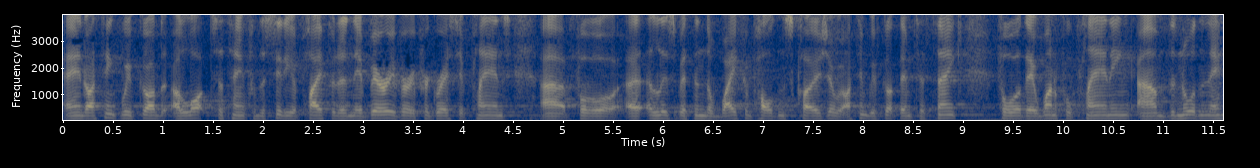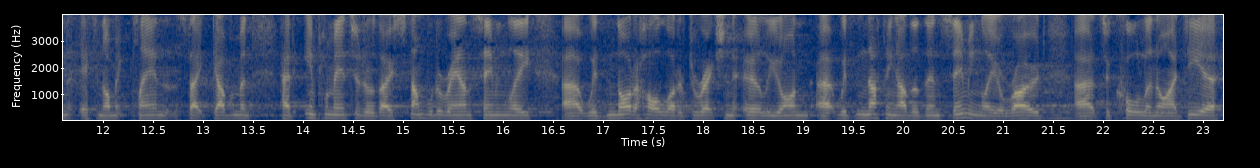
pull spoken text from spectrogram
and I think we've got a lot to thank for the City of Playford and their very, very progressive plans uh, for uh, Elizabeth in the wake of Holden's closure. I think we've got them to thank for their wonderful planning. Um, the Northern Economic Plan that the state government had implemented, although stumbled around seemingly uh, with not a whole lot of direction early on uh, with nothing other than seemingly a road uh, to call an idea.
